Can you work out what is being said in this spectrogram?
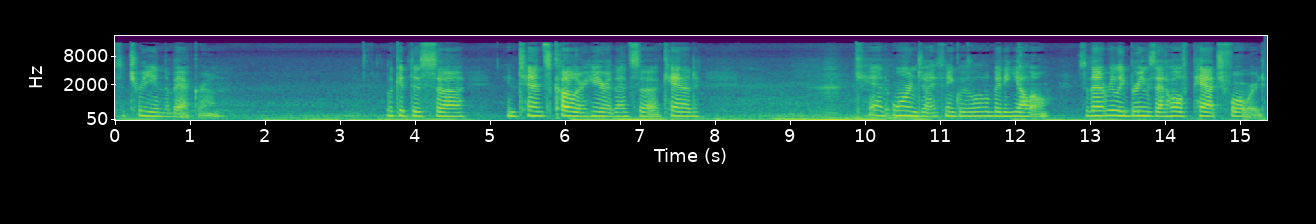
It's a tree in the background. Look at this uh, intense color here. That's a cad, cad orange, I think, with a little bit of yellow. So that really brings that whole patch forward.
